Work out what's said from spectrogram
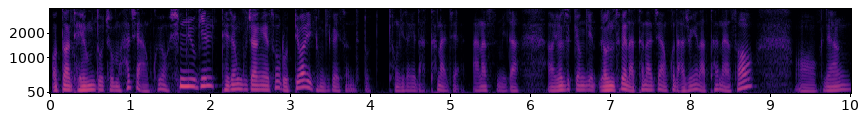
어떠한 대응도 좀 하지 않고요. 16일 대전구장에서 롯데와의 경기가 있었는데 또 경기장에 나타나지 않았습니다. 아, 연습 경기 연습에 나타나지 않고 나중에 나타나서 어, 그냥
